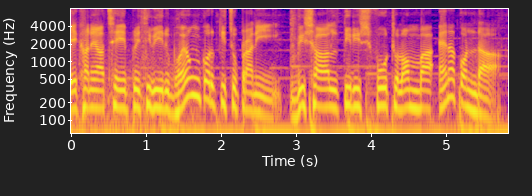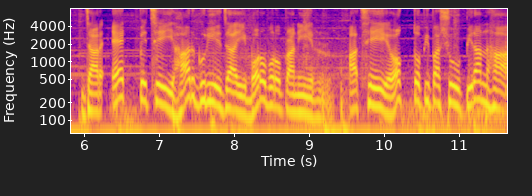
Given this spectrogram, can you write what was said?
এখানে আছে পৃথিবীর ভয়ঙ্কর কিছু প্রাণী। বিশাল তিরিশ ফুট লম্বা অ্যানাকন্ডা, যার এক পেছেই হাড় গুড়িয়ে যায় বড় বড় প্রাণীর। আছে রক্তপিপাসু পিরানহা,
